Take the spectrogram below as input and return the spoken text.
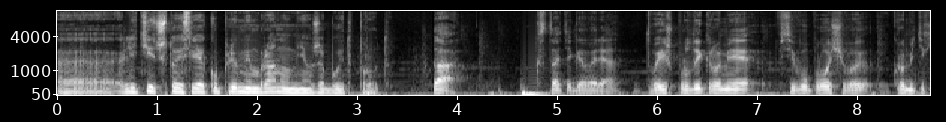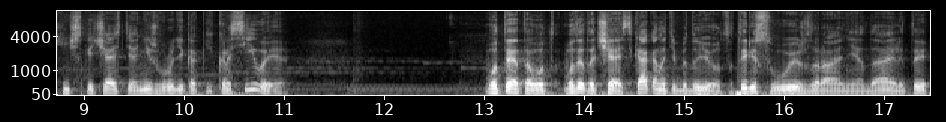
э, летит, что если я куплю мембрану, у меня уже будет пруд. Да, кстати говоря, твои ж пруды, кроме всего прочего, кроме технической части, они же вроде как и красивые. Вот это вот, вот эта часть, как она тебе дается? Ты рисуешь заранее, да, или ты,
